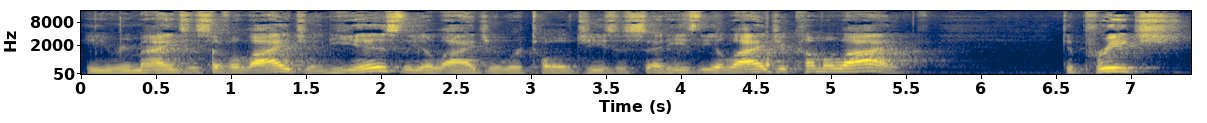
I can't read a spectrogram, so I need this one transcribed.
He reminds us of Elijah, and he is the Elijah, we're told. Jesus said he's the Elijah come alive to preach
